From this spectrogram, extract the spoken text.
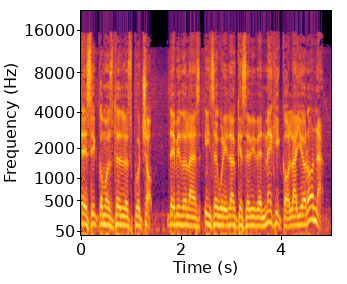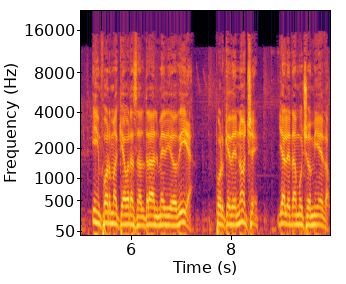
así como usted lo escuchó, debido a la inseguridad que se vive en México, la llorona informa que ahora saldrá al mediodía porque de noche ya le da mucho miedo.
